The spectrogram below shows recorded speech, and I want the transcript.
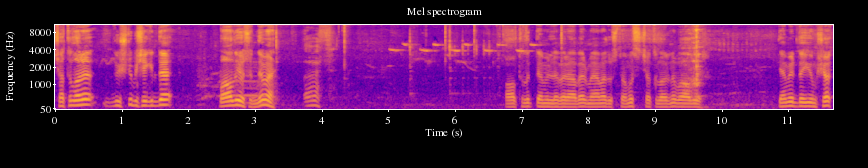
Çatıları güçlü bir şekilde bağlıyorsun değil mi? Evet. Altılık demirle beraber Mehmet ustamız çatılarını bağlıyor. Demir de yumuşak.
